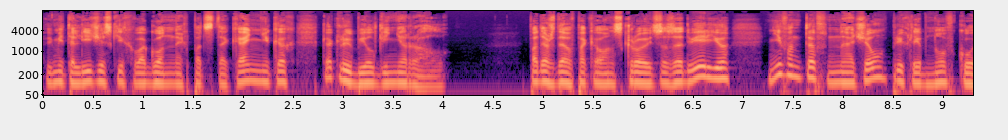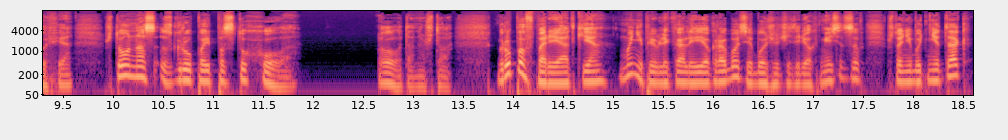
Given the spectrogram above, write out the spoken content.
в металлических вагонных подстаканниках, как любил генерал. Подождав, пока он скроется за дверью, Нифонтов начал, прихлебнув кофе. «Что у нас с группой Пастухова?» Вот оно что. Группа в порядке. Мы не привлекали ее к работе больше четырех месяцев. Что-нибудь не так?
